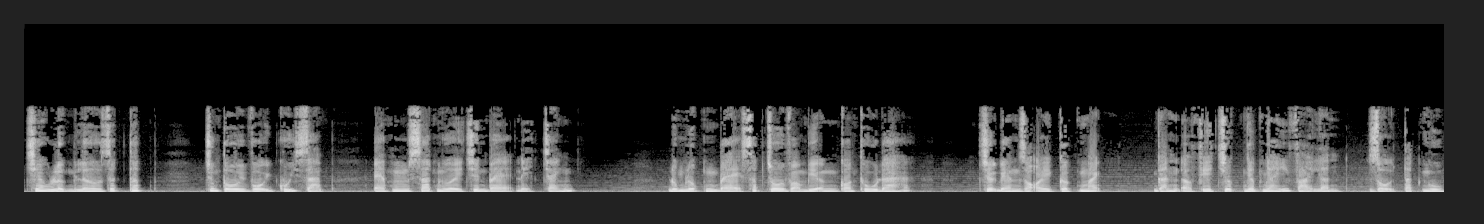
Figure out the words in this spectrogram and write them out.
treo lửng lơ rất thấp, chúng tôi vội cúi rạp, ép sát người trên bè để tránh. Đúng lúc bè sắp trôi vào miệng con thú đá, chiếc đèn rọi cực mạnh gắn ở phía trước nhấp nháy vài lần rồi tắt ngúm.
